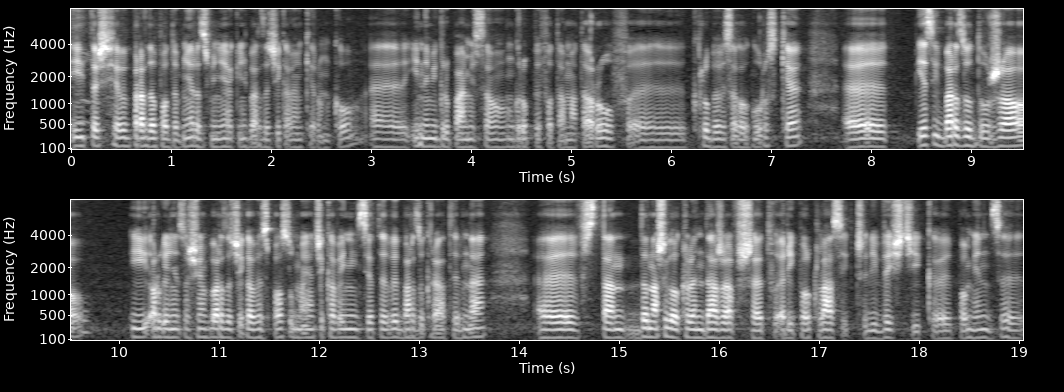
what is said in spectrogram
i to się prawdopodobnie rozwinie w jakimś bardzo ciekawym kierunku. E, Innymi grupami są grupy fotoamatorów, kluby wysokogórskie. Jest ich bardzo dużo i organizują się w bardzo ciekawy sposób, mają ciekawe inicjatywy, bardzo kreatywne. E, stan, do naszego kalendarza wszedł Eric Paul Classic, czyli wyścig e, pomiędzy,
